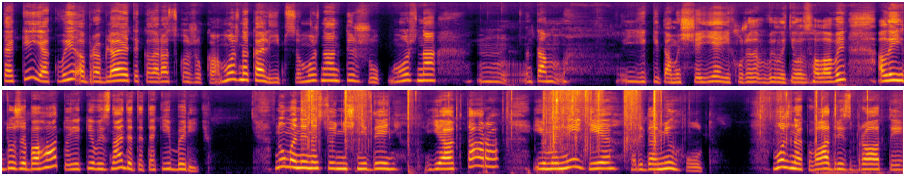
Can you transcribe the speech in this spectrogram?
такий, як ви обробляєте колорадського жука. Можна каліпсо, можна антижук, можна там. Які там ще є, їх вже вилетіло з голови, але їх дуже багато, які ви знайдете, такі беріть. Ну, у мене на сьогоднішній день є Актара і в мене є Рідаміл Голд. Можна квадріс брати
